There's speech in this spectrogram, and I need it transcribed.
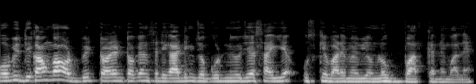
वो भी दिखाऊँगा और बिट टोरेंट टोकन से रिगार्डिंग जो गुड न्यूजेस आई है, उसके बारे में भी हम लोग बात करने वाले हैं।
